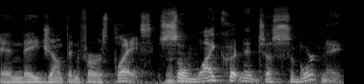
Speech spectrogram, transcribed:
and they jump in first place? So why couldn't it just subordinate?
